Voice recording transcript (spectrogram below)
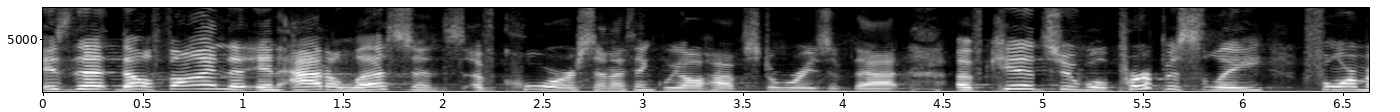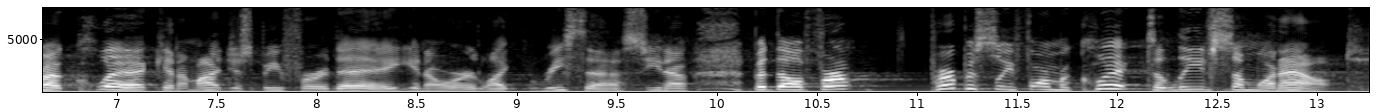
is that they'll find that in adolescence, of course, and I think we all have stories of that, of kids who will purposely form a clique, and it might just be for a day, you know, or like recess, you know, but they'll purposely form a clique to leave someone out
